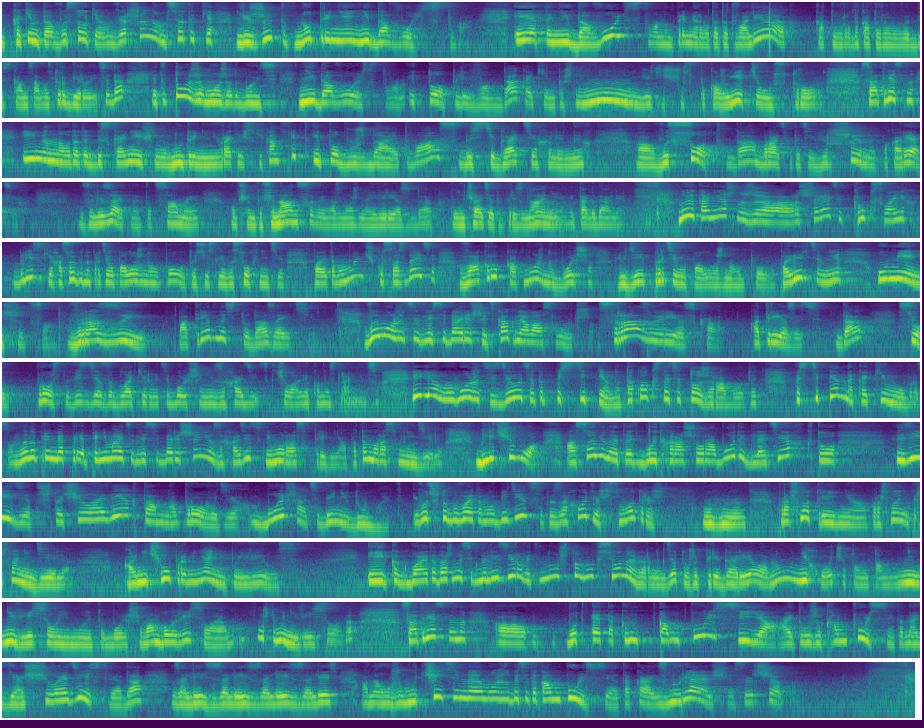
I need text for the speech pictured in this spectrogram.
каким-то высоким вершинам все-таки лежит внутреннее недовольство. И это недовольство, например, вот этот Валера, который, на которого вы без конца мастурбируете, да, это тоже может быть недовольством и топливом да, каким-то, что м-м, я тебе сейчас покажу, я тебя устрою. Соответственно, именно вот этот бесконечный внутренний невротический конфликт и побуждает вас достигать тех или иных а, высот, да, брать вот эти вершины, покорять их залезать на этот самый, в общем-то, финансовый, возможно, Эверест, да, получать это признание и так далее. Ну и, конечно же, расширять круг своих близких, особенно противоположного пола. То есть, если вы сохнете по этому мальчику, создайте вокруг как можно больше людей противоположного пола. Поверьте мне, уменьшится в разы потребность туда зайти. Вы можете для себя решить, как для вас лучше. Сразу резко отрезать, да, все, просто везде заблокировать и больше не заходить к человеку на страницу. Или вы можете сделать это постепенно. Такое, кстати, тоже работает. Постепенно каким образом? Вы, например, принимаете для себя решение заходить с нему раз в три дня, а потом раз в неделю. Для чего? Особенно это будет хорошо работать для тех, кто видит, что человек там на проводе больше о тебе не думает. И вот чтобы в этом убедиться, ты заходишь, смотришь, Угу. Прошло три дня, прошло, прошла неделя, а ничего про меня не появилось. И как бы это должно сигнализировать, ну что, ну все, наверное, где-то уже перегорело, ну не хочет он там, не, не весело ему это больше. Вам было весело, а может ему не весело. Да? Соответственно, э, вот эта компульсия, а это уже компульсия, это навязчивое действие, да, залезь, залезь, залезь, залезь, она уже мучительная, может быть, это компульсия такая, изнуряющая совершенно.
